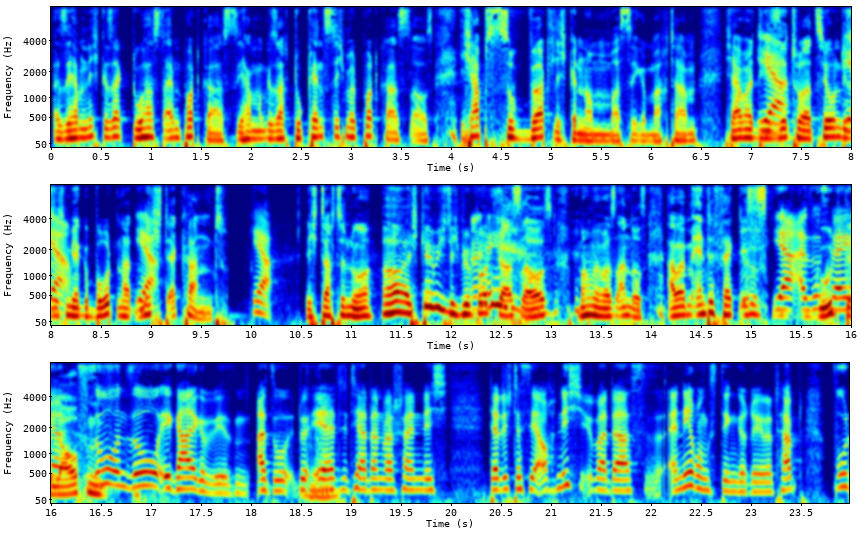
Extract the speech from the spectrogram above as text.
Also sie haben nicht gesagt, du hast einen Podcast. Sie haben gesagt, du kennst dich mit Podcasts aus. Ich habe es zu wörtlich genommen, was sie gemacht haben. Ich habe die Ja. Situation, die Ja. sich mir geboten hat, Ja. nicht erkannt. Ja, Ich dachte nur, ah, ich kenne mich nicht mit Podcasts aus, machen wir was anderes. Aber im Endeffekt ist es Ja, also gut es wäre ja gelaufen. so und so egal gewesen. Also du, Ja. ihr hättet ja dann wahrscheinlich, dadurch, dass ihr auch nicht über das Ernährungsding geredet habt, wo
